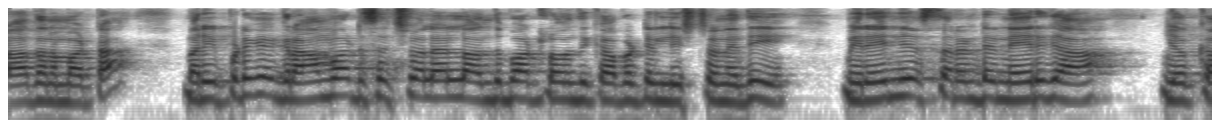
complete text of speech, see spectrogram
రాదనమాట మరి ఇప్పటికే గ్రామ వార్డు సచివాలయాల్లో అందుబాటులో ఉంది కాబట్టి లిస్ట్ అనేది మీరు ఏం చేస్తారంటే నేరుగా ఈ యొక్క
